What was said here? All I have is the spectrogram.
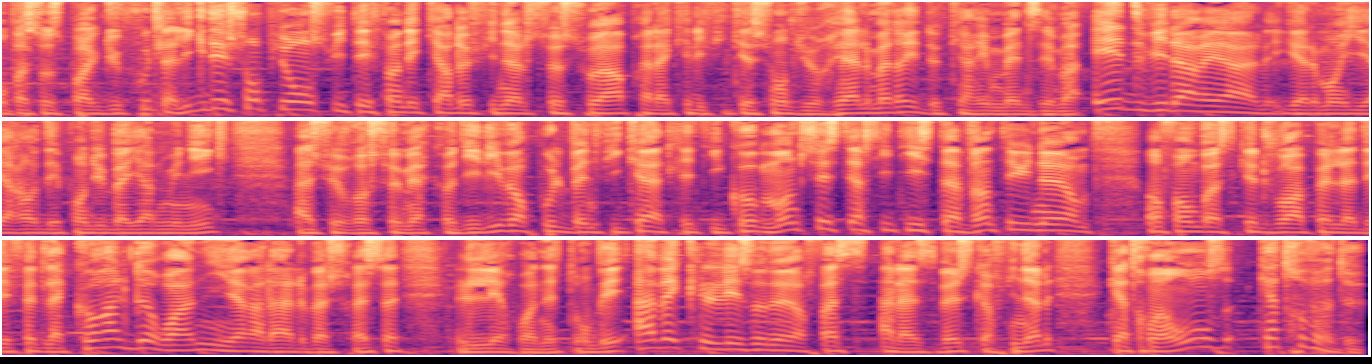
On passe au sport avec du foot. La Ligue des Champions, suite et fin des quarts de finale ce soir après la qualification du Real Madrid de Karim Benzema et de Villarreal également hier au dépend du Bayern Munich. À suivre ce mercredi, Liverpool, Benfica, Atletico, Manchester City, à 21h. Enfin au basket, je vous rappelle la défaite de la Chorale de Rouen hier à la Alvacheresse. Les Rouennais tombés avec les honneurs face à la score final 91-82.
